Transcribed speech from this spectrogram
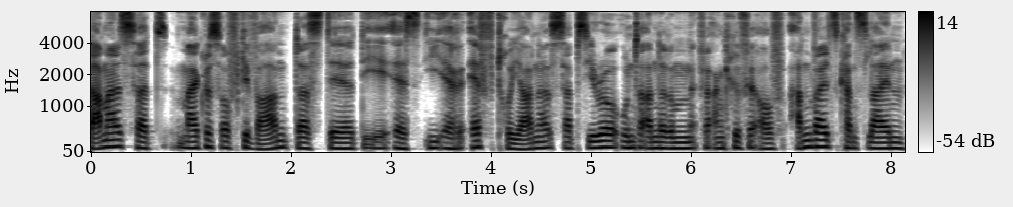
Damals hat Microsoft gewarnt, dass der DSIRF-Trojaner Sub-Zero unter anderem für Angriffe auf Anwaltskanzleien,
